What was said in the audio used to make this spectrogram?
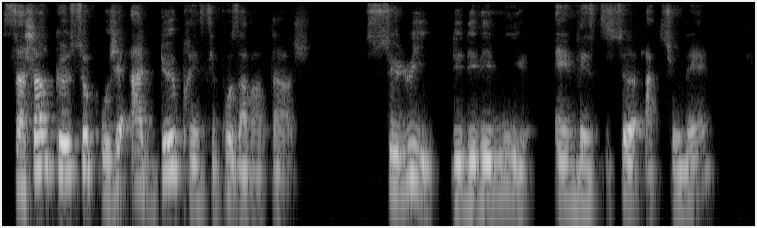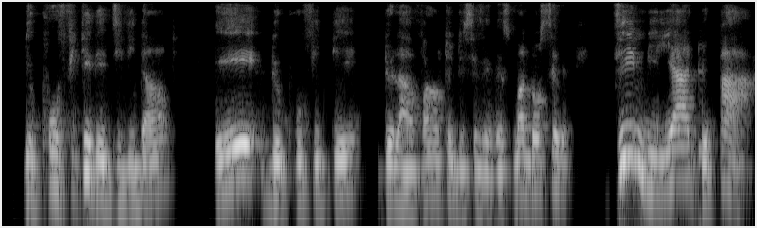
sachant que ce projet a deux principaux avantages. Celui de devenir investisseur actionnaire, de profiter des dividendes et de profiter de la vente de ces investissements. Donc, 10 milliards de parts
